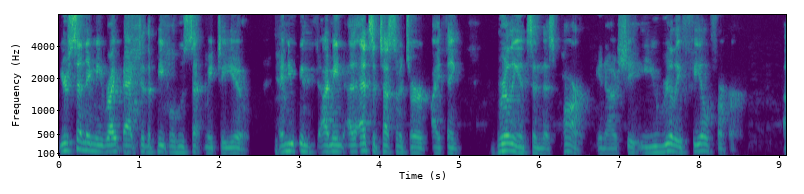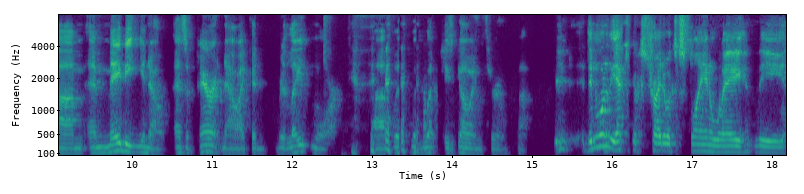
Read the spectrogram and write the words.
you're sending me right back to the people who sent me to you. And you can, I mean, that's a testament to her, I think, brilliance in this part. You know, she you really feel for her. Um, and maybe you know, as a parent now, I could relate more uh, with, with what she's going through. But, Didn't one of the experts try to explain away the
